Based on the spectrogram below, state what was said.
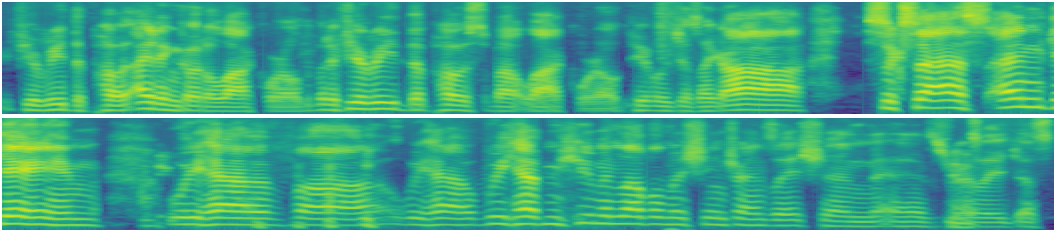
if you read the post, I didn't go to LocWorld, but if you read the post about LocWorld, people are just like, ah, success, end game. We have uh, we have we have human level machine translation, and it's Yeah. really just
